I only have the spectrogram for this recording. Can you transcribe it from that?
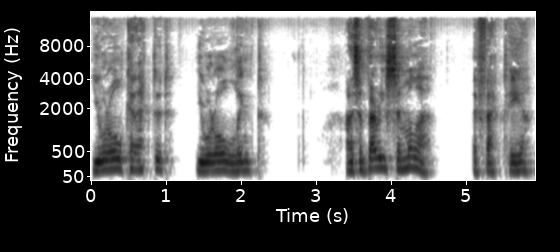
You were all connected, you were all linked. And it's a very similar effect here.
